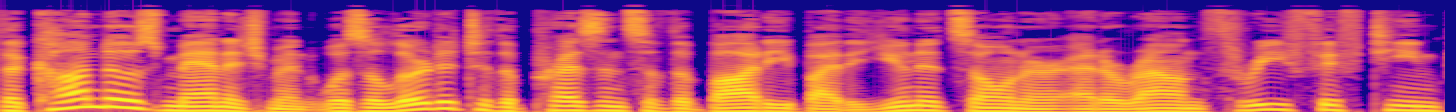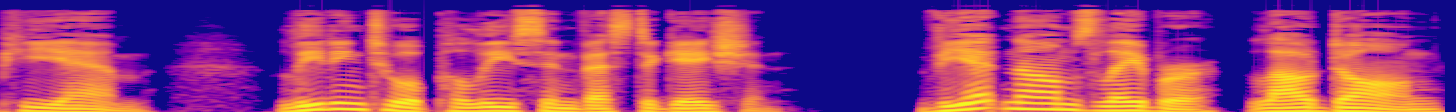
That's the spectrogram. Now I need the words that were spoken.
The condo's management was alerted to the presence of the body by the unit's owner at around 3.15 p.m., leading to a police investigation. Vietnam's Labor, Lao Dong,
